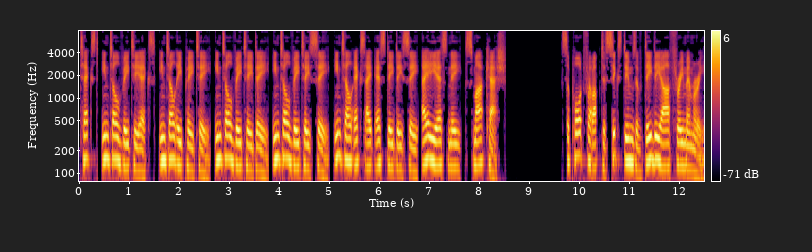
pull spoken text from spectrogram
text, Intel VTX, Intel EPT, Intel VTD, Intel VTC, Intel X8 SDDC, AES-NI, Smart Cache. Support for up to 6 DIMMs of DDR3 memory.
